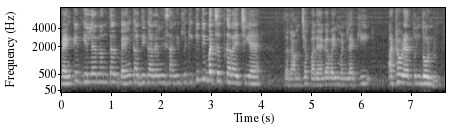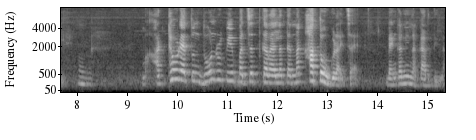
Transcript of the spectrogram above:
बँकेत गेल्यानंतर बँक अधिकाऱ्यांनी सांगितलं की किती बचत करायची आहे? तर आमच्या पर्यागाबाई म्हणल्या की आठवड्यातून दोन रुपये. आठवड्यातून दोन रुपये बचत करायला त्यांना खातं उघडायचं आहे बँकांनी नकार दिला.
